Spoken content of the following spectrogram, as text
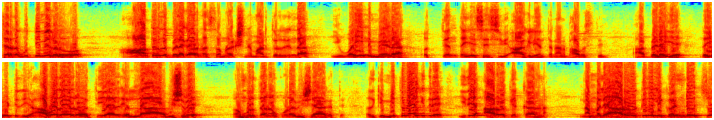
ಥರದ ಉದ್ದಿಮೆಗಳು ಆ ಥರದ ಬೆಳೆಗಾರನ ಸಂರಕ್ಷಣೆ ಮಾಡ್ತಿರೋದ್ರಿಂದ ಈ ವೈನ್ ಮೇಳ ಅತ್ಯಂತ ಯಶಸ್ವಿ ಆಗಲಿ ಅಂತ ನಾನು ಭಾವಿಸ್ತೀನಿ. ಆ ಬೆಳೆಗೆ ದಯವಿಟ್ಟು ಇದು ಯಾವುದಾದ್ರೂ ಅತಿಯಾದ್ರೂ ಎಲ್ಲ ವಿಷವೇ ಅಮೃತನೂ ಕೂಡ ವಿಷಯ ಆಗುತ್ತೆ. ಅದಕ್ಕೆ ಮಿತವಾಗಿದ್ರೆ ಇದೇ ಆರೋಗ್ಯ ಕಾರಣ. ನಮ್ಮಲ್ಲಿ ಆರೋಗ್ಯದಲ್ಲಿ ಗಂಡು ಹೆಚ್ಚೋ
